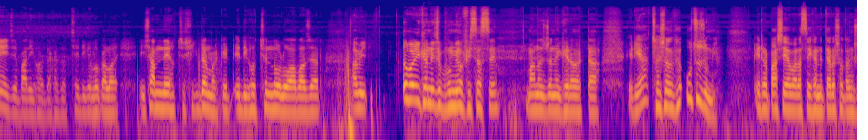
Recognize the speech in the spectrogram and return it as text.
এই যে বাড়িঘর দেখা যাচ্ছে এদিকে লোকালয়। এই সামনে হচ্ছে শিকদার মার্কেট, এদিকে হচ্ছে নলোয়া বাজার। আমি আবার এখানে যে ভূমি অফিস আছে মানুষজনে ঘেরাও একটা এরিয়া ছয় উঁচু জমি। এটার পাশে আবার আছে এখানে তেরো শতাংশ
